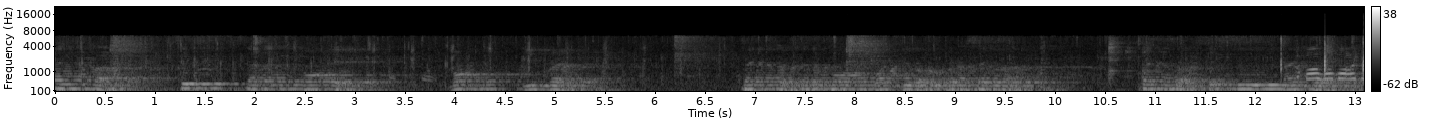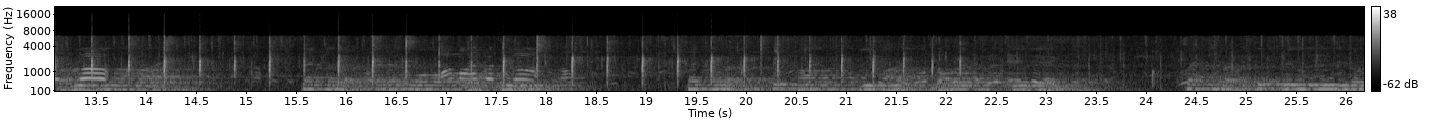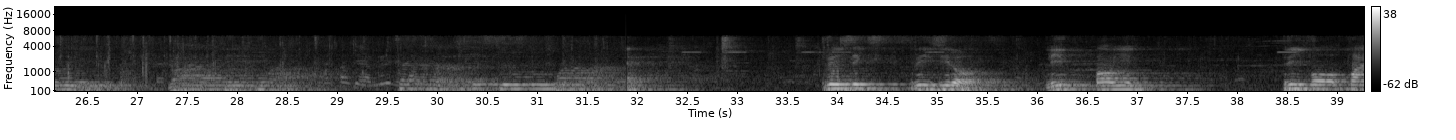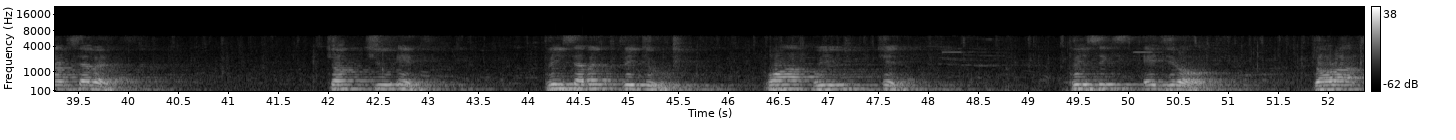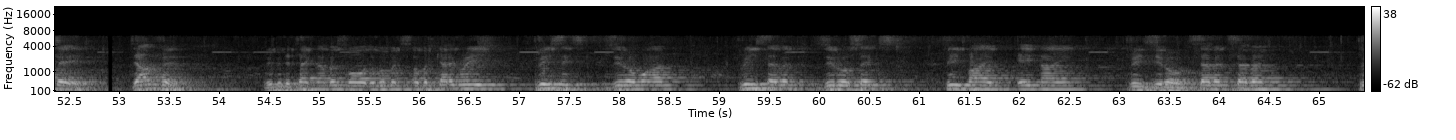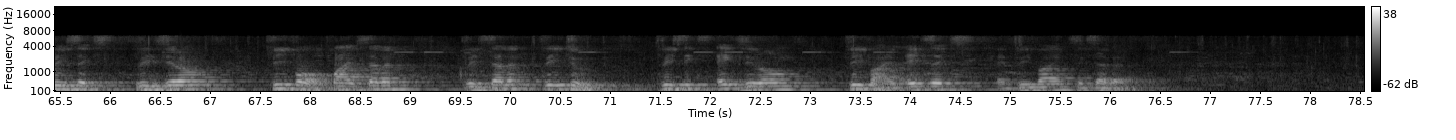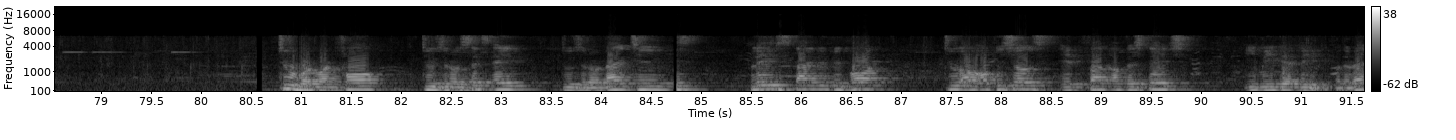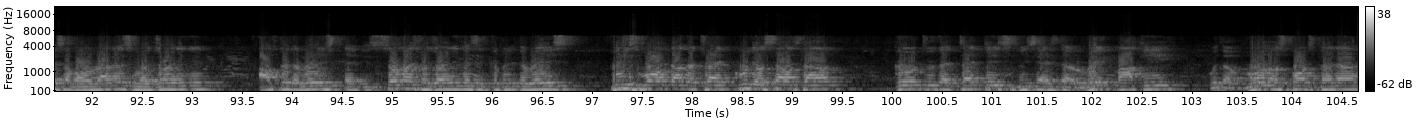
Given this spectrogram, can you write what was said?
Track number six seven 3630 Lim Bao Yin 3457 Chong Chu In 3732 Hua Hui Jin 3680 Dora Tay Jonathan Repeat the tag numbers for the women's open category 3601 3706 3589 3077 3630 3457 3732 3680 3586 and 3567 2114 2068 2019. Please kindly report to our officials in front of the stage immediately. For the rest of our runners who are joining in after the race, thank you so much for joining us and completing the race. Please walk down the track, cool yourselves down, go to the tentage which has the red marquee with a of Sports banner.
